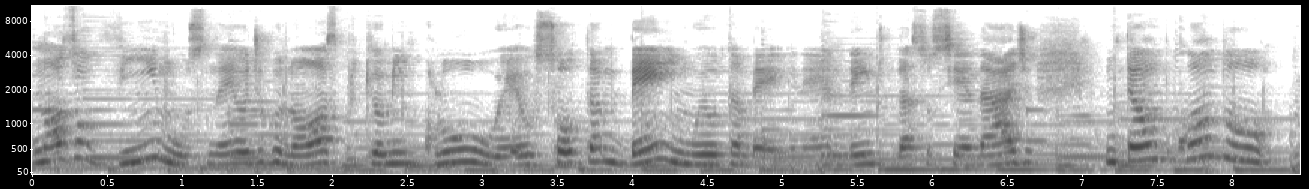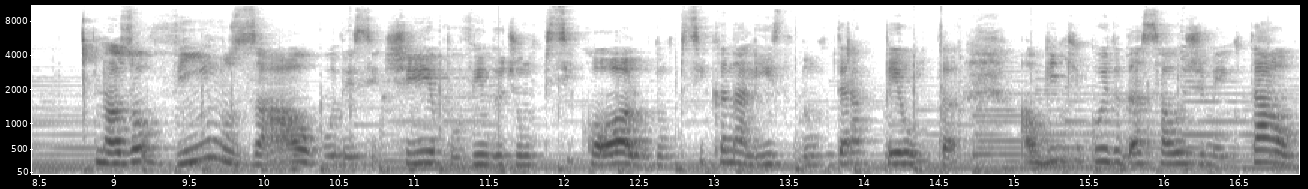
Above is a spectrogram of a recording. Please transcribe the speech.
nós ouvimos, né? Eu digo nós porque eu me incluo, eu sou também um eu também, né? Dentro da sociedade. Então, quando nós ouvimos algo desse tipo vindo de um psicólogo, de um psicanalista, de um terapeuta, alguém que cuida da saúde mental,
